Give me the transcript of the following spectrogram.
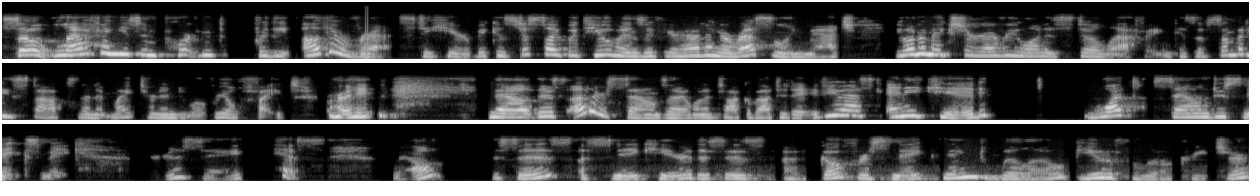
So laughing is important for the other rats to hear because just like with humans, if you're having a wrestling match, you want to make sure everyone is still laughing because if somebody stops, then it might turn into a real fight, right? Now, there's other sounds that I want to talk about today. If you ask any kid, what sound do snakes make? They're going to say hiss. Well, this is a snake here. This is a gopher snake named Willow, beautiful little creature.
